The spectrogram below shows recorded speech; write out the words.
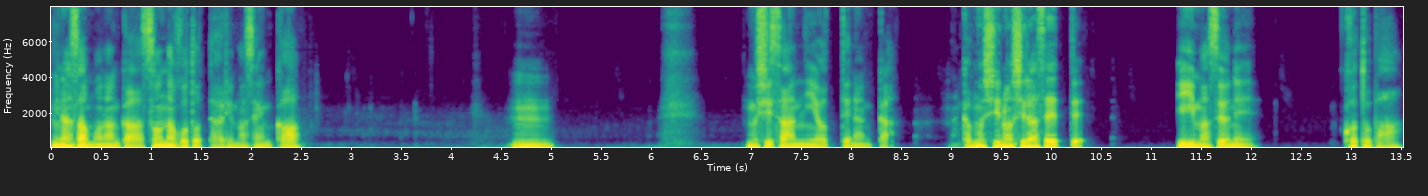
皆さんもなんかそんなことってありませんか？うん。虫さんによってなんか、なんか虫の知らせって言いますよね。言葉？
